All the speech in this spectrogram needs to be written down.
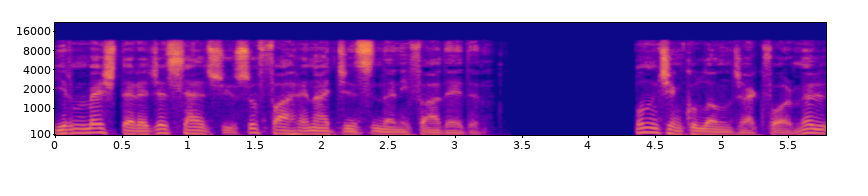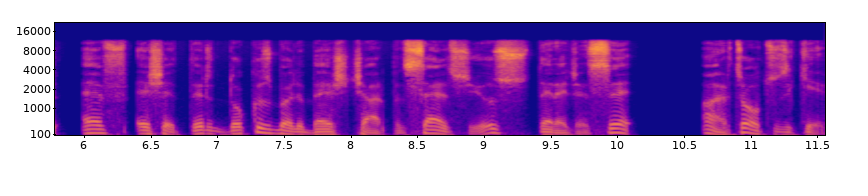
25 derece Celsius'u Fahrenheit cinsinden ifade edin. Bunun için kullanılacak formül, f eşittir 9 bölü 5 çarpı Celsius derecesi artı 32.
